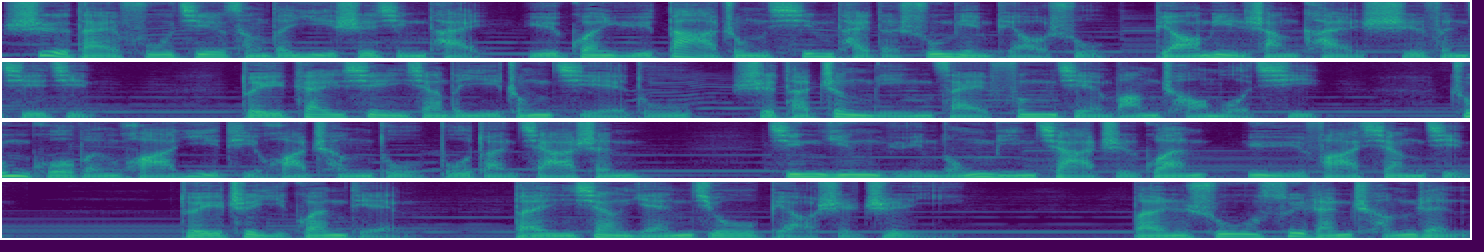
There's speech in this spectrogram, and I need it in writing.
士大夫阶层的意识形态与关于大众心态的书面表述，表面上看十分接近。对该现象的一种解读是，它证明在封建王朝末期，中国文化一体化程度不断加深，精英与农民价值观愈发相近。对这一观点，本项研究表示质疑。本书虽然承认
